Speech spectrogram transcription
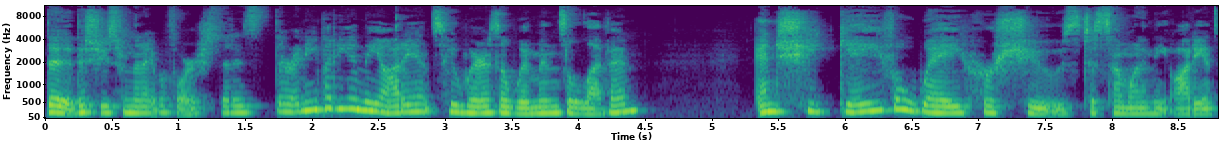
the, the shoes from the night before, she said, Is there anybody in the audience who wears a women's 11? And she gave away her shoes to someone in the audience.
